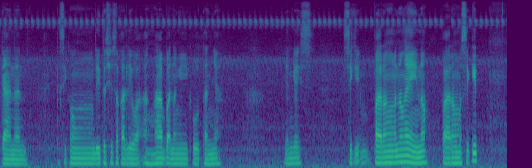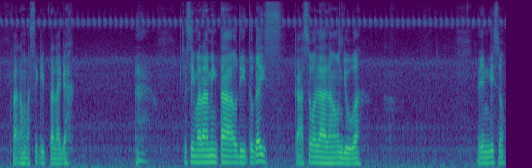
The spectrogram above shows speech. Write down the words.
kanan. Kasi kung dito siya sa kaliwa ang haba ng ikutan niya. Yan guys. Siki, parang ano nga eh no? Parang masikip. Parang masikip talaga. Kasi maraming tao dito guys. Kaso wala lang akong jowa. Ayan guys oh.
